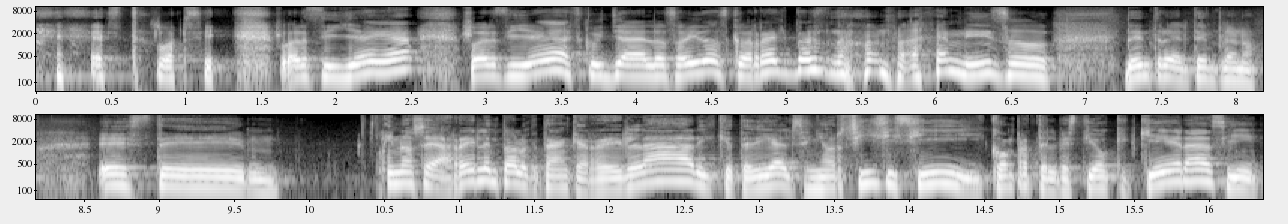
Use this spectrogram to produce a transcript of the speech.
Esto por si, por si llega, por si llega a escuchar los oídos correctos, no, no hagan eso dentro del templo, no. Este y no sé, arreglen todo lo que tengan que arreglar y que te diga el Señor, sí, sí, sí, cómprate el vestido que quieras y,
